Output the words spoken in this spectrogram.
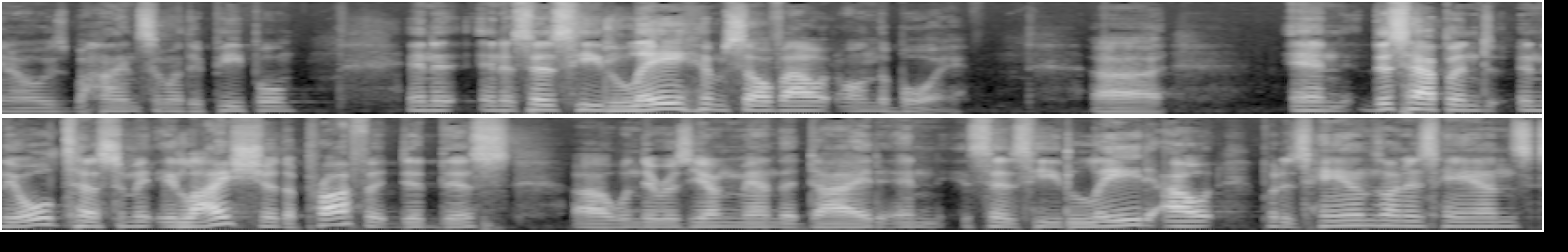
you know, he was behind some other people. And it, and it says he lay himself out on the boy. Uh, and this happened in the Old Testament. Elisha, the prophet, did this uh, when there was a young man that died. And it says he laid out, put his hands on his hands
